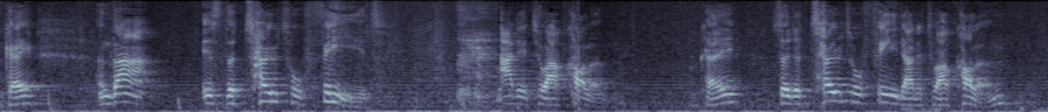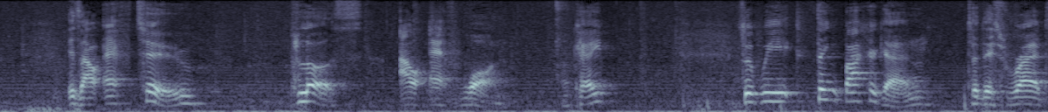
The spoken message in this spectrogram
Okay? And that is the total feed added to our column. Okay? So the total feed added to our column is our F2 plus our F1. Okay? So if we think back again to this red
